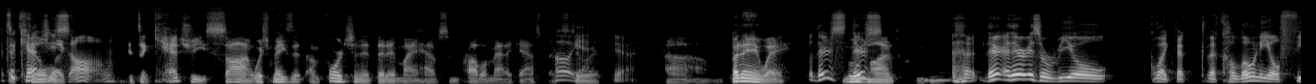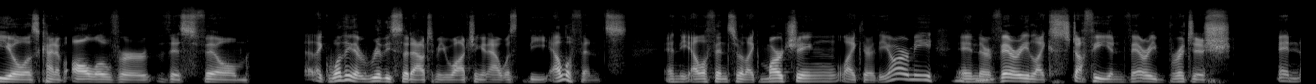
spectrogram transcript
it's a still, catchy like, song. It's a catchy song, which makes it unfortunate that it might have some problematic aspects Oh, to yeah. it. Yeah. Um, but anyway, Well, there's there's there there is a real like the the colonial feel is kind of all over this film. Like one thing that really stood out to me watching it now was the elephants. And the elephants are like marching like they're the army, and they're very like stuffy and very British. And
